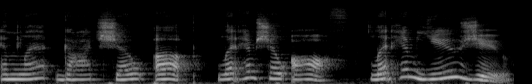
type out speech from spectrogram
and let God show up. Let Him show off. Let Him use you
